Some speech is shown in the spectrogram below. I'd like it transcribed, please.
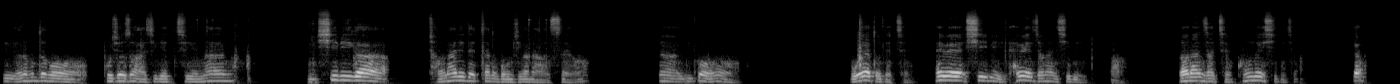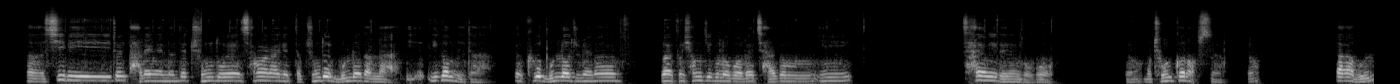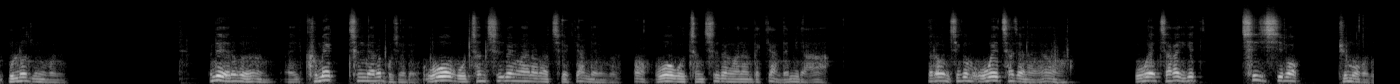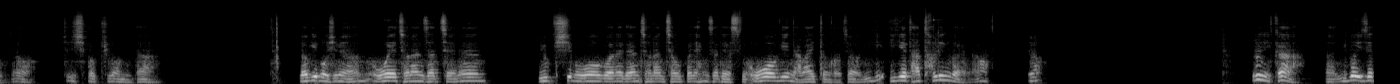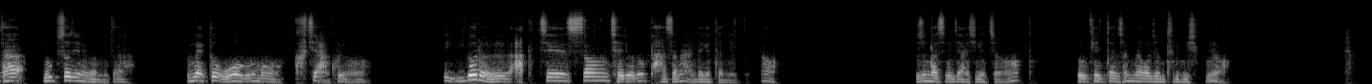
여러분도 뭐 보셔서 아시겠지만 12가 전환이 됐다는 공시가 나왔어요. 자, 이거 뭐야 도대체? 해외 12, 해외 전환 12, 어, 전환 자체, 국내 12죠. 그러니까 어, 12를 발행했는데 중도에 상환하겠다, 중도에 물러달라 이, 이겁니다. 그러니까 그거 물러주면은 그 형지 글로벌의 자금이 사용이 되는 거고, 어, 뭐 좋을 건 없어요. 어? 다가 물러주는 거니까. 근데 여러분 금액 측면을 보셔야 돼요. 5억 5,700만 원어치밖에 안 되는 거예요. 5억 5,700만 원밖에 안 됩니다. 여러분 지금 5회차잖아요. 5회차가 이게 70억 규모거든요. 70억 규모입니다. 여기 보시면 5회 전환 자체는 65억 원에 대한 전환 청구권이 행사되었습니다. 5억이 남아있던 거죠. 이게, 이게 다 털린 거예요. 그죠? 그러니까 이거 이제 다 없어지는 겁니다. 금액도 5억으로 뭐 크지 않고요. 이거를 악재성 재료로 봐서는 안 되겠다는 얘기예요. 무슨 말씀인지 아시겠죠? 그렇게 일단 설명을 좀 드리고 싶고요.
